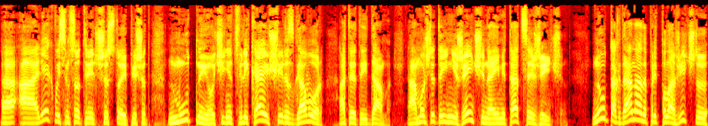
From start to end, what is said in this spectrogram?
А, а Олег 836 пишет, мутный, очень отвлекающий разговор от этой дамы. А может это и не женщина, а имитация женщин. Ну, тогда надо предположить, что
